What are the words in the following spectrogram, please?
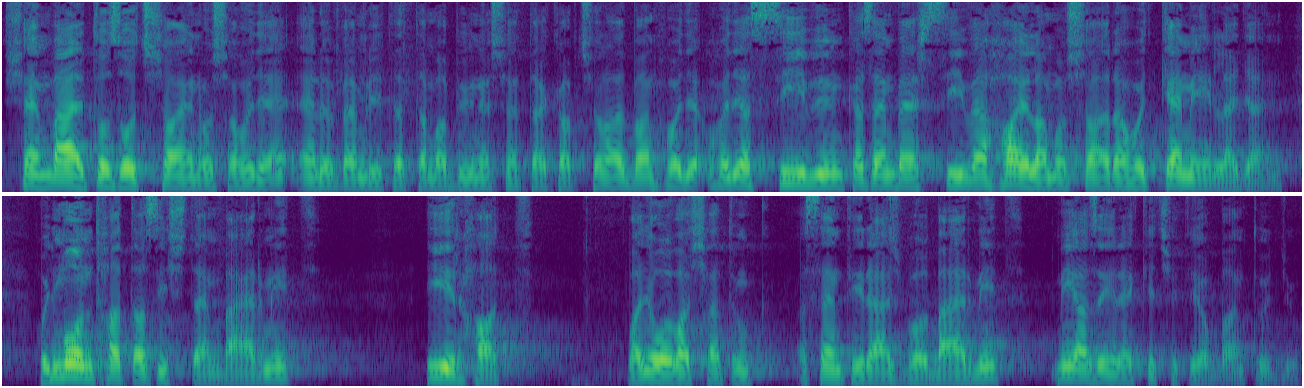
sem változott sajnos, ahogy előbb említettem a bűnesettel kapcsolatban, hogy, hogy a szívünk, az ember szíve hajlamos arra, hogy kemény legyen. Hogy mondhat az Isten bármit, írhat, vagy olvashatunk a Szentírásból bármit, mi azért egy kicsit jobban tudjuk.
